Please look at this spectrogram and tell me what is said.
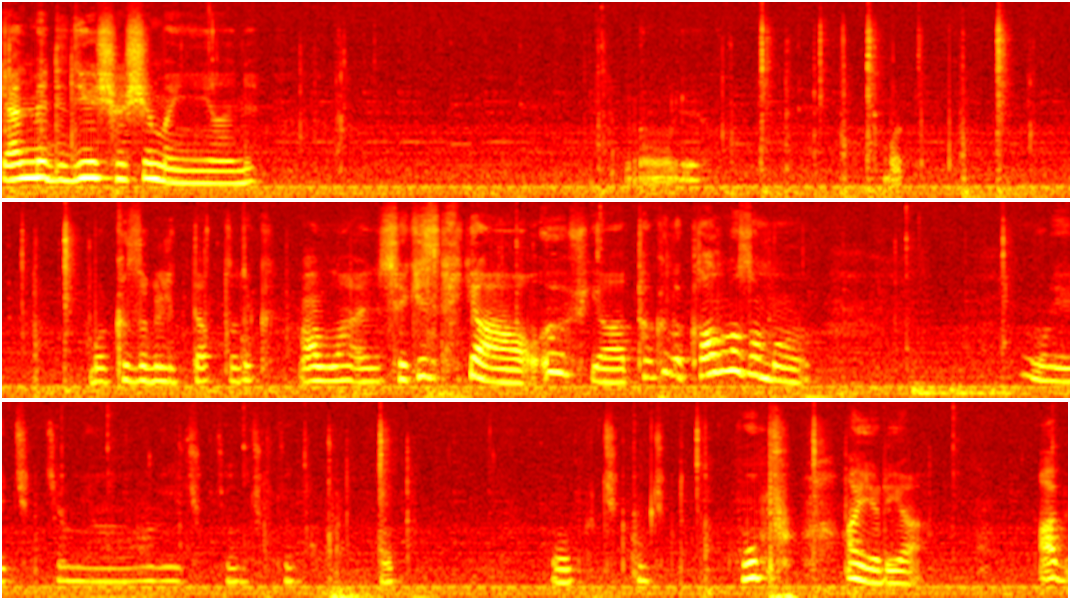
Gelmedi diye şaşırmayın yani. Ne oluyor? Bak. Bak kızı birlikte atladık. Allah 58 ya öf ya takılı kalmaz ama. Oraya çıkacağım ya. Oraya çıkacağım çıkacağım. Hop. Hop çıktım çıktım. Hop. Hayır ya. Abi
